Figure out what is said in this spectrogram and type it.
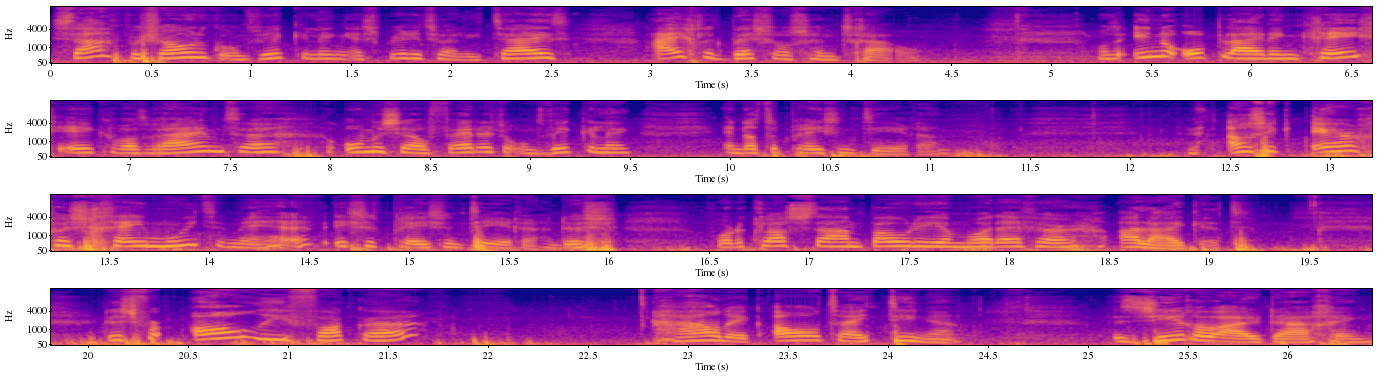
staat persoonlijke ontwikkeling en spiritualiteit eigenlijk best wel centraal. Want in de opleiding kreeg ik wat ruimte om mezelf verder te ontwikkelen en dat te presenteren. Als ik ergens geen moeite mee heb, is het presenteren. Dus voor de klas staan, podium, whatever, I like it. Dus voor al die vakken haalde ik altijd tienen. Zero uitdaging.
